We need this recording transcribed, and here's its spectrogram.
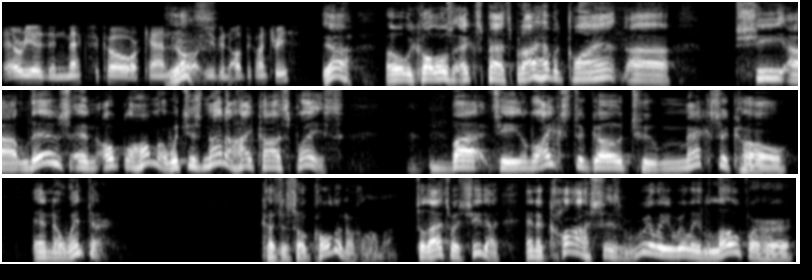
areas in Mexico or Canada Yes. or even other countries? Yeah, oh, we call those expats. But I have a client. Uh, she uh, lives in Oklahoma, which is not a high cost place, but she likes to go to Mexico in the winter because it's so cold in Oklahoma. So that's what she does, and the cost is really, really low for her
